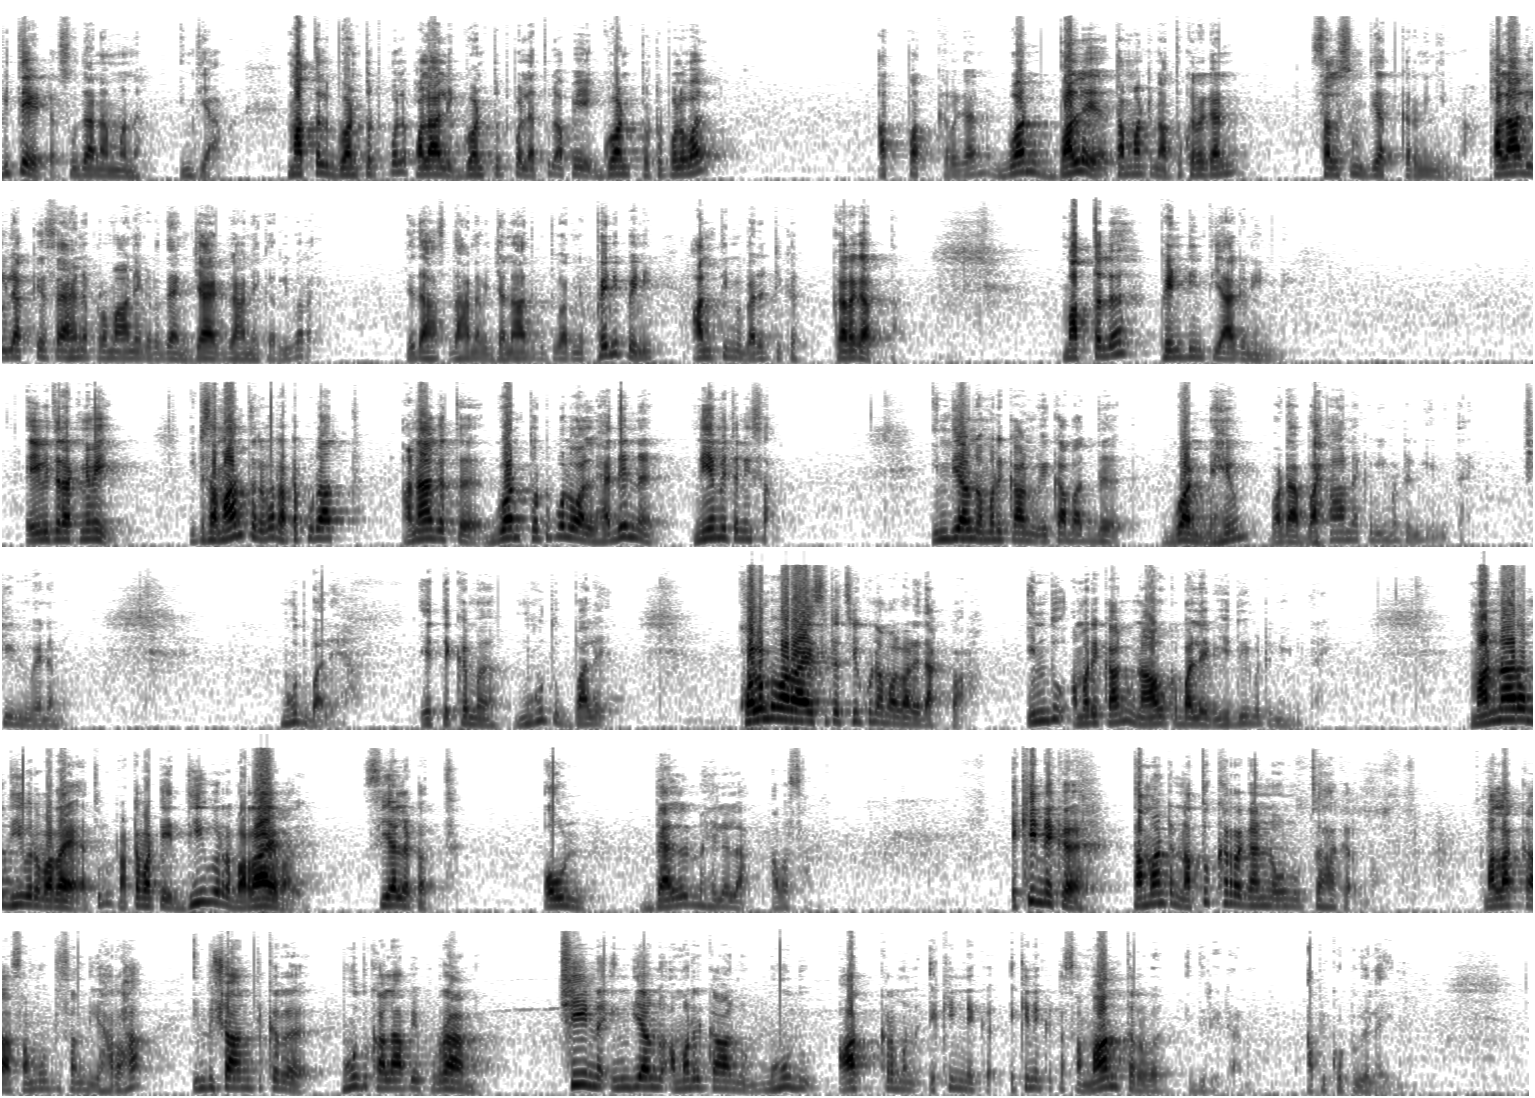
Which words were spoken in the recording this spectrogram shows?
විතයට සූදානම් වන ඉන්දියාව. මත්තල් ගුවන් තොටුපොළ පලාලි ගුවන් තොටුපොළ ඇතුළු අපේ ගුවන් තොටුපොළවල් අත්පත් කරගන්න ගුවන් බලය තමන්ට නතු කරගන්න සැලසුම් දියත් කරමින් ඉන්නවා. පලාලි ඉලක්කයේ සෑහෙන ප්‍රමාණයකට දැන් ජයග්‍රහණය කරලා ඉවරයි. 2019 ජනාධිපතිවරණේ පෙනි පෙනි අන්තිම වැඩ ටික කරගත්තා. මත්තල පෙන්ඩින් තියාගෙන ඉන්නේ. ඒ විතරක් නෙවෙයි. ඊට සමාන්තරව රට පුරාත් අනාගත ගුවන් තොටුපොළවල් හැදෙන්න නියමිත නිසා ඉන්දියානු ඇමරිකානු ඒකාබද්ධ ගුවන් මෙහෙයුම් වඩා භයානක වීමට නියමිතයි. චීන වෙනම. මුහුදු බලය. ඒත් එක්කම මුහුදු බලය කොළඹ වරායේ සිට ත්‍රිකුණාමල් වරය දක්වා ඉන්දු ඇමරිකානු නාවික බලය විහිදුවීමට නියමිතයි. මන්නාරම් දීවර වරාය ඇතුළු රට වටේ දීවර වරායවල් සියල්ලටත් ඔවුන් බැල්ම හෙළලා අවසන්. එකින් එක තමන්ට නතු කරගන්න ඔවුන් උත්සාහ කරනවා. මලක්කා සමුද්‍ර සංධිය හරහා ඉන්දු ශාන්තිකර මුහුදු කලාපයේ පුරාම චීන ඉන්දියානු ඇමරිකානු මුහුදු ආක්‍රමණ එකින් එක එකිනෙකට සමාන්තරව ඉදිරියට යනවා. අපි කොටු වෙලා ඉන්නේ.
